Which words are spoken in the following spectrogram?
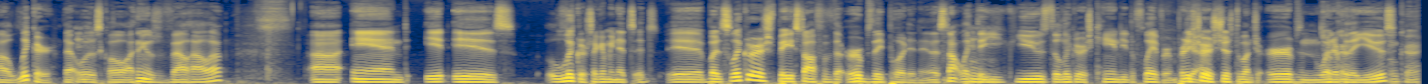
uh, liquor that was called, I think it was Valhalla, uh, and it is licorice. Like I mean, it's it's uh, but it's licorice based off of the herbs they put in it. It's not like mm. they use the licorice candy to flavor. I'm pretty yeah. sure it's just a bunch of herbs and whatever okay. they use. Okay.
